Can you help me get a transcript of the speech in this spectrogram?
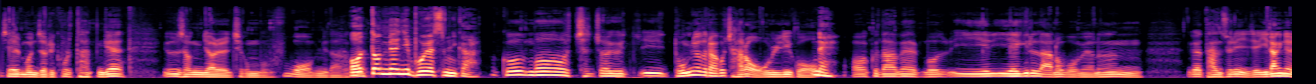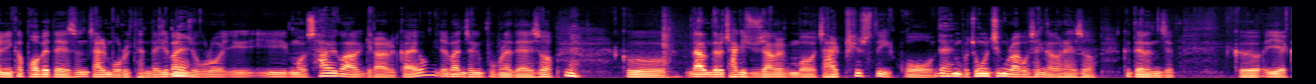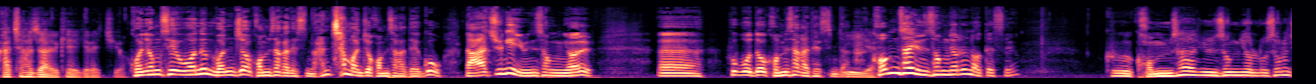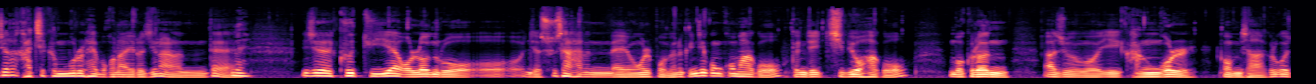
제일 먼저 리크루트한 게 윤석열 지금 뭐 후보입니다. 어떤 면이 보였습니까? 그 뭐 저기 이 동료들하고 잘 어울리고 네. 어 그다음에 뭐 이 얘기를 나눠 보면은 그러니까 단순히 이제 1학년이니까 법에 대해서는 잘 모를 텐데 일반적으로 네. 이뭐 사회과학이랄까요? 일반적인 부분에 대해서 네. 그 나름대로 자기 주장을 뭐 잘 필 수도 있고 네. 뭐 좋은 친구라고 생각을 해서 그때는 이제 그, 예, 같이 하자 이렇게 얘기를 했지요. 권영세 의원은 먼저 검사가 됐습니다. 한참 먼저 검사가 되고 나중에 윤석열 어, 후보도 검사가 됐습니다. 예. 검사 윤석열은 어땠어요? 그 검사 윤석열로서는 제가 같이 근무를 해보거나 이러지는 않았는데 네. 이제 그 뒤에 언론으로 어, 이제 수사하는 내용을 보면은 굉장히 꼼꼼하고 굉장히 집요하고 뭐 그런 아주 뭐 이 강골 검사 그리고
